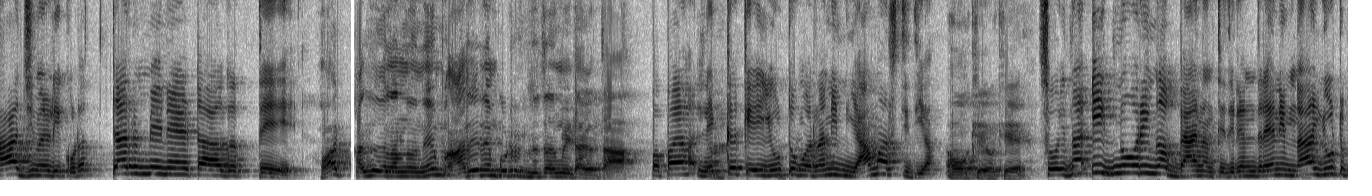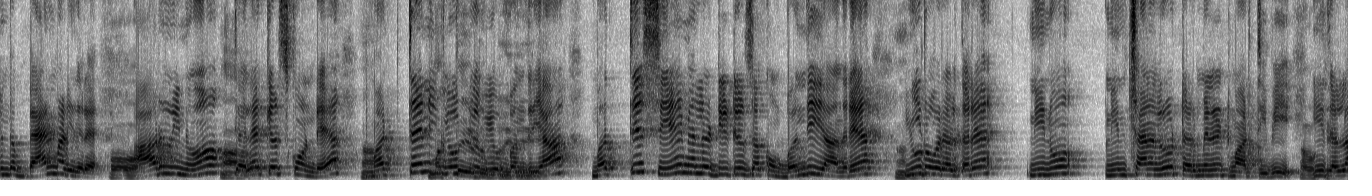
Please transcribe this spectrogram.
ಆ ಜಿಮೇಲ್ ಕೂಡ ಟರ್ಮಿನೇಟ್ ಆಗುತ್ತೆ. ವಾಟ್ ಅದು ನಾನು ನೇಮ್ ಅದೇ ನೇಮ್ ಕೊಟ್ಟರೆ ಡಿಟರ್ಮಿನೇಟ್ ಆಗುತ್ತಾ? ಪಾಪ ಲೆಕ್ಕಕ್ಕೆ ಯೂಟ್ಯೂಬರ್ನ ನೀನ್ ಯಾಮಾರಿಸ್ತಿದ್ಯಾ ಓಕೆ ಓಕೆ ಸೊ ಇದನ್ನ ಇಗ್ನೋರಿಂಗ್ ಬ್ಯಾನ್ ಅಂತಿದ್ದೀರಿ. ಅಂದ್ರೆ ನಿಮ್ನ ಯೂಟ್ಯೂಬ್ ಇಂದ ಬ್ಯಾನ್ ಮಾಡಿದ್ದಾರೆ. ಆರು ನೀನು ತಲೆ ಕೆಡ್ಸ್ಕೊಂಡೆ ಮತ್ತೆ ನೀನ್ ಯೂಟ್ಯೂಬ್. ಬಂದ್ರಿಯಾ? ಮತ್ತೆ ಸೇಮ್ ಎಲ್ಲ ಡೀಟೇಲ್ಸ್ ಹಾಕೊಂಡ್ ಬಂದಿಯಾ? ಅಂದ್ರೆ ಯೂಟ್ಯೂಬರ್ ಹೇಳ್ತಾರೆ ನೀನು ನಿನ್ ಚಾನಲ್ ಟರ್ಮಿನೇಟ್ ಮಾಡ್ತೀವಿ. ಇದೆಲ್ಲ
